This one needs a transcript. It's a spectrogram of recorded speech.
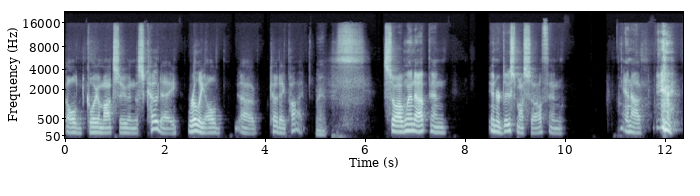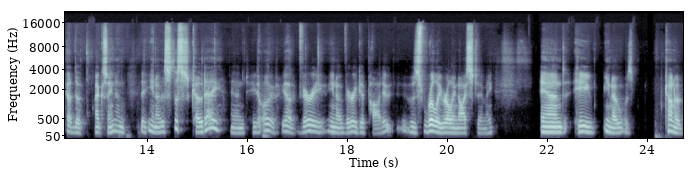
old goyomatsu and this kode really old uh, kode pot right. so i went up and introduced myself and and i had the magazine and you know is this kode and he oh yeah very you know very good pot it, it was really really nice to me. And he you know was kind of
